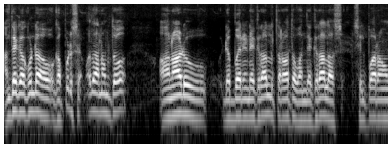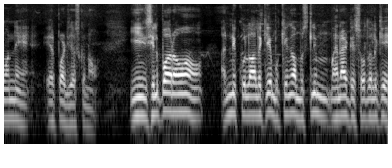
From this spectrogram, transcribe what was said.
అంతేకాకుండా ఒకప్పుడు శ్రమదానంతో ఆనాడు డెబ్బై రెండు ఎకరాలు తర్వాత వంద ఎకరాల శిల్పారామాన్ని ఏర్పాటు చేసుకున్నాం. ఈ శిల్పారామం అన్ని కులాలకి ముఖ్యంగా ముస్లిం మైనారిటీ సోదరులకి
